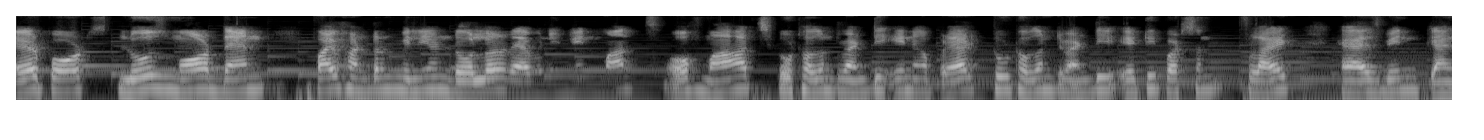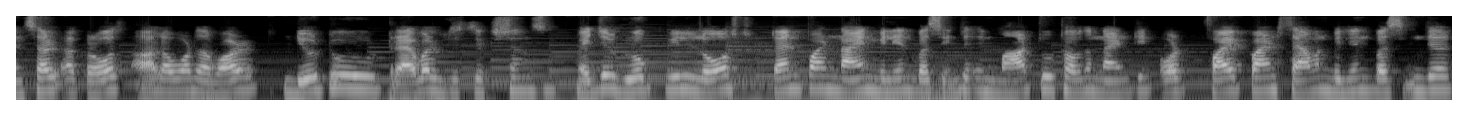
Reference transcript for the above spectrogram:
airports lose more than 500 million dollar revenue in month of March 2020 in April 2020 80% flight has been cancelled across all over the world due to travel restrictions. Major group will lost 10.9 million passengers in March 2019 or 5.7 million passengers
